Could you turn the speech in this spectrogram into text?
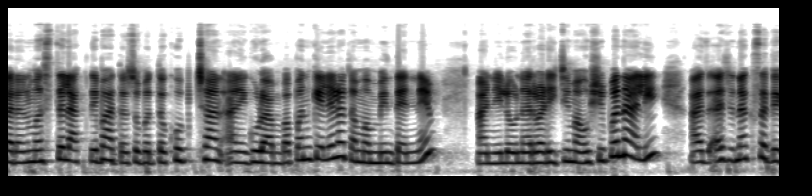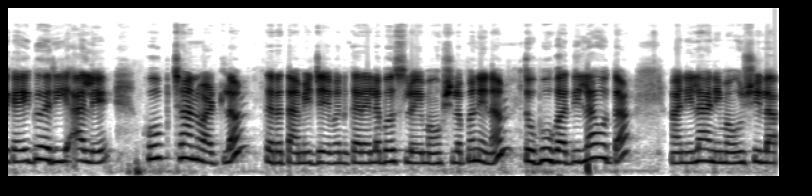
कारण मस्त लागते भातासोबत तर खूप छान आणि गुळांबा पण केलेला होता मम्मीने त्यांनी. आणि लोणारवाडीची मावशी पण आली. आज अचानक सगळे काही घरी आले. खूप छान वाटलं. तर आता आम्ही जेवण करायला बसलो आहे मावशीला पण आहे ना तो भुगा दिला होता. आणि लहानी मावशीला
